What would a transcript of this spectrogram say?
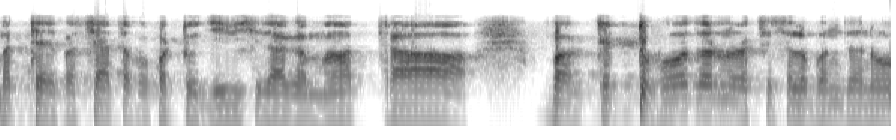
ಮತ್ತೆ ಪಶ್ಚಾತ್ತಾಪ ಪಟ್ಟು ಜೀವಿಸಿದಾಗ ಮಾತ್ರ ಬ ಕೆಟ್ಟು ಹೋದರನ್ನು ರಕ್ಷಿಸಲು ಬಂದನು.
